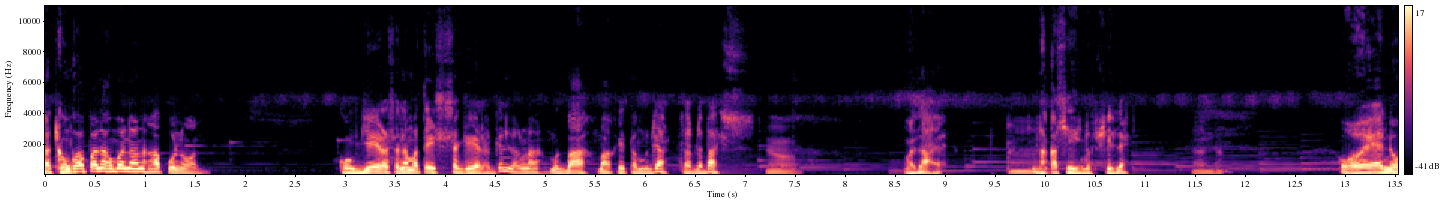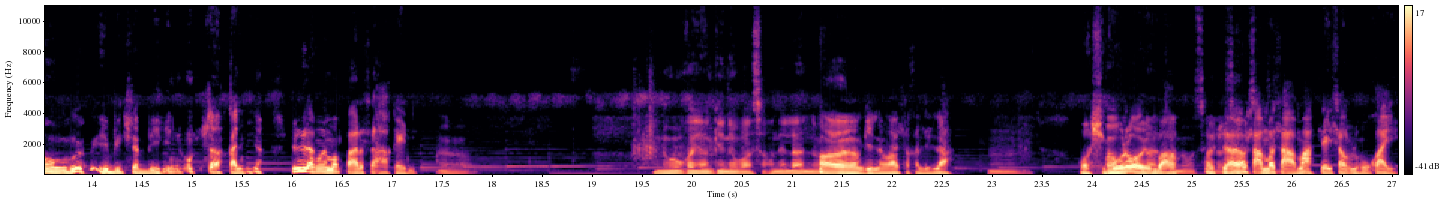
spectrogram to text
At kung kapanahon man ng hapon noon, kung gera sa namatay sa gera, dyan lang na magba, makita mo dyan sa labas. Oo. Wala eh. Mm. Nakasinop sila eh. Ano? O eh, anong ibig sabihin nun sa kanya? Yun lang naman para sa akin. Oo. Ano ho kaya ang ginawa sa kanila, no? Ah, ang ginawa sa kanila. Mm. O siguro, Bakit yung baka nandun sila sa- sama-sama sa isang lukay.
